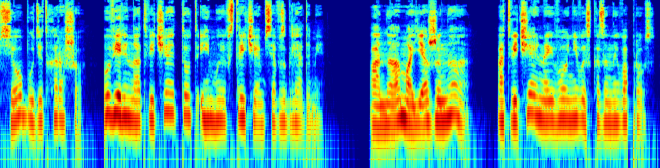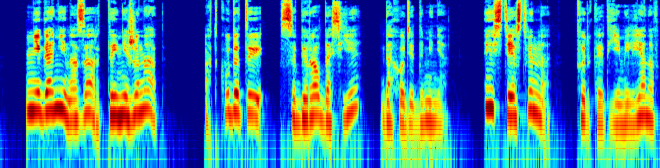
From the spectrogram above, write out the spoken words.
«Все будет хорошо», — уверенно отвечает тот, и мы встречаемся взглядами. «Она моя жена», — отвечаю на его невысказанный вопрос. «Не гони, Назар, ты не женат». «Откуда ты собирал досье?» — доходит до меня. «Естественно», — фыркает Емельянов,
